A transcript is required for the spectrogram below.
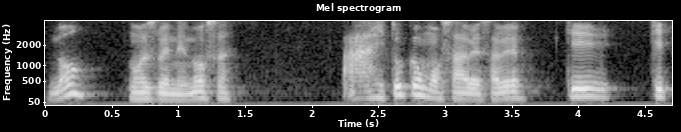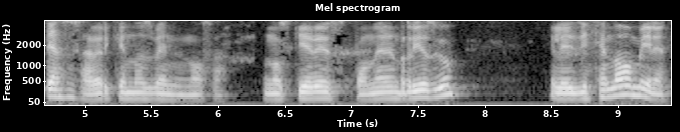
no, no es venenosa. Ay, ¿tú cómo sabes? A ver, ¿qué, qué te hace saber que no es venenosa? ¿Nos quieres poner en riesgo? Y les dije, no, miren,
